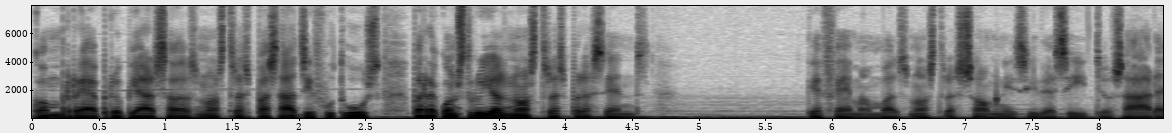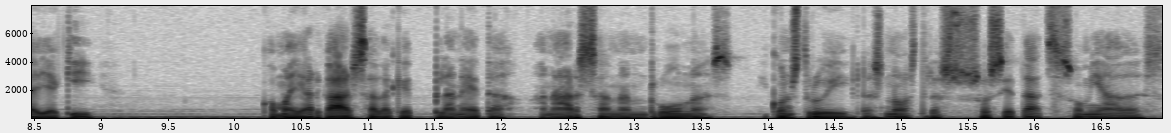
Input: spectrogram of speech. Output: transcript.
Com reapropiar-se dels nostres passats i futurs per reconstruir els nostres presents. Què fem amb els nostres somnis i desitjos ara i aquí? Com allargar-se d'aquest planeta, anar-se'n en runes i construir les nostres societats somiades.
